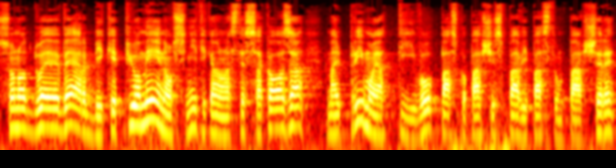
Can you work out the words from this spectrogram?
sono due verbi che più o meno significano la stessa cosa, ma il primo è attivo, pasco, pascis, pavi, pastum, pascere,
